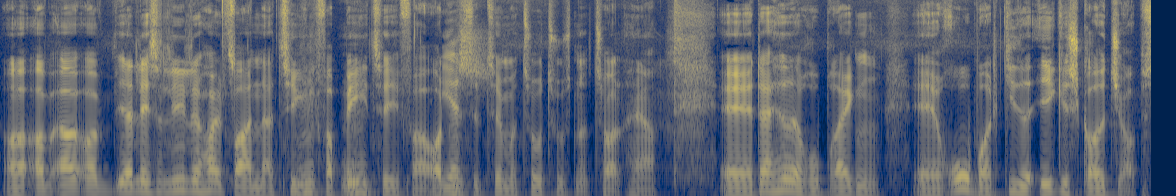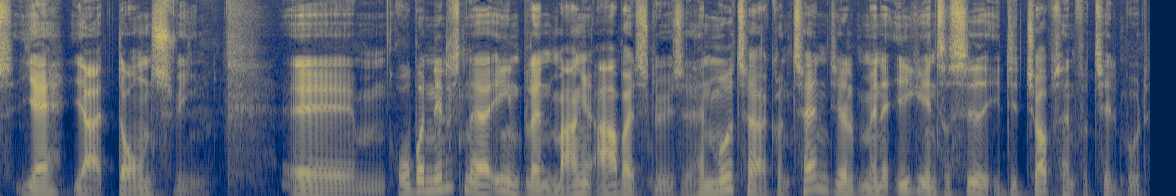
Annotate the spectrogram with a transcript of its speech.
Og, og, og, og jeg læser lige lidt højt fra en artikel fra BT fra 8. Yes. September 2012 her. Øh, der hedder rubrikken, øh, Robert gider ikke skodjobs. Ja, jeg er et dovensvin. Øh, Robert Nielsen er en blandt mange arbejdsløse. Han modtager kontanthjælp, men er ikke interesseret i de jobs, han får tilbudt.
